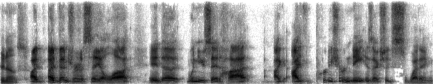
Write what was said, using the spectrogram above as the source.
Who knows? I'd, I'd venture to say a lot. And uh, when you said hot, I, I'm pretty sure Nate is actually sweating.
